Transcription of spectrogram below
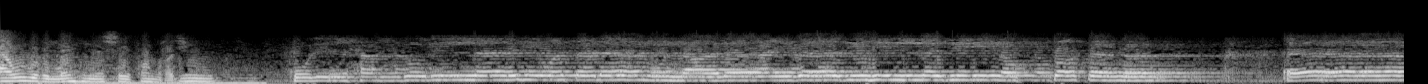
أعوذ بالله من الشيطان الرجيم. قل الحمد لله وسلام على عباده الذين اصطفى. آه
